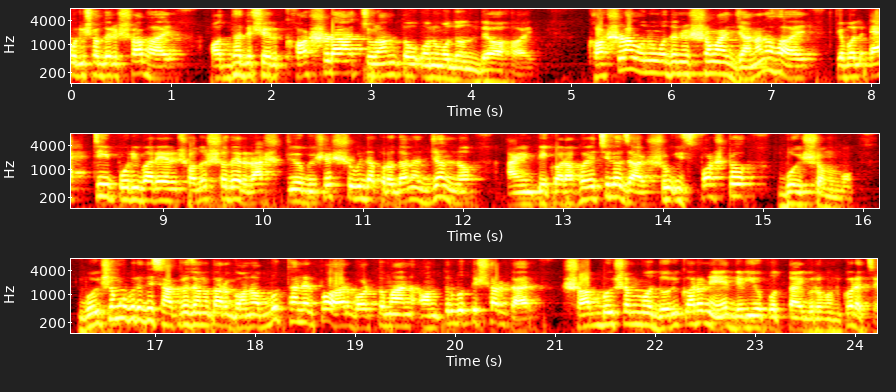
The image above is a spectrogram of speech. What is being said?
পরিষদের সভায় অধ্যাদেশের খসড়া চূড়ান্ত অনুমোদন দেওয়া হয়। খসড়া অনুমোদনের সময় জানানো হয়, কেবল একটি পরিবারের সদস্যদের রাষ্ট্রীয় বিশেষ সুবিধা প্রদানের জন্য আইনটি করা হয়েছিল যা সুস্পষ্ট বৈষম্য। বৈষম্য বিরোধী ছাত্র জনতার গণ অভ্যুত্থানের পর বর্তমান অন্তর্বর্তী সরকার সব বৈষম্য দূরীকরণে দৃঢ় প্রত্যয় গ্রহণ করেছে।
